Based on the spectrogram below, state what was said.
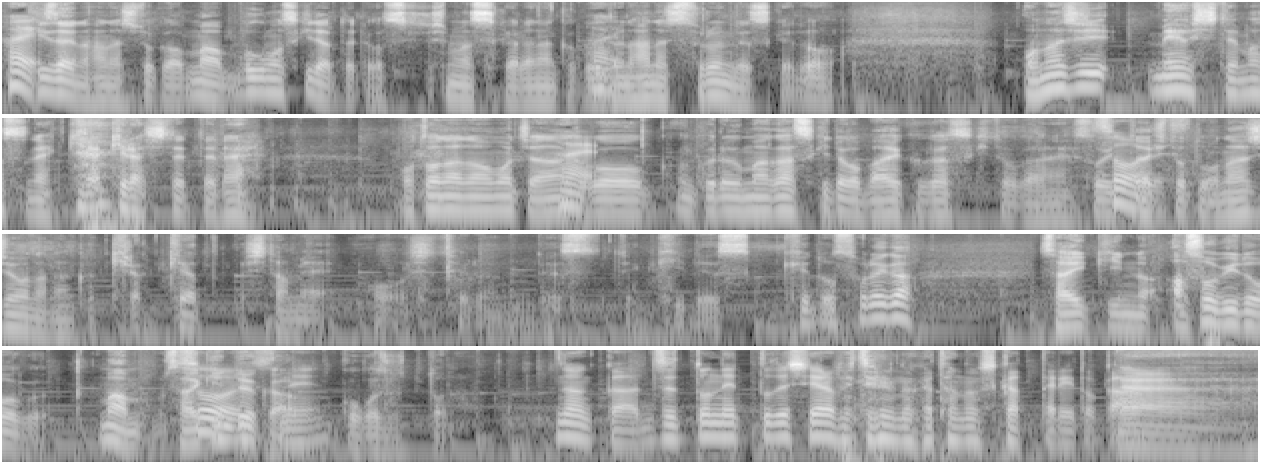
はい。機材の話とか、まあ、僕も好きだったりとかしますからなんかこうはい。いろんな話するんですけど、同じ目してますね。キラキラしててね。大人のおもちゃなんかこう、車が好きとかバイクが好きとかねそういった人と同じようななんかキラキラした目をしてるんです素敵ですけどそれが最近の遊び道具。まあ最近というかここずっとの。なんかずっとネットで調べてるのが楽しかったりとか、えー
